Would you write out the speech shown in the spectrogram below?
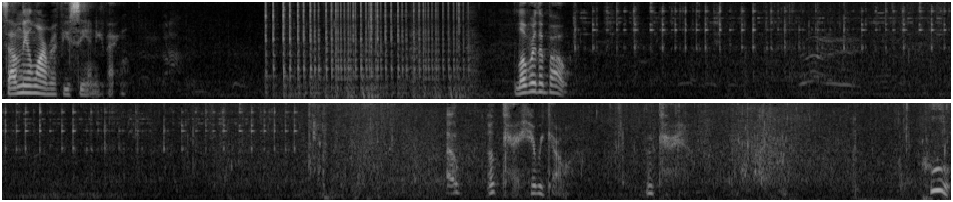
Sound the alarm if you see anything. Lower the boat. Oh, okay, here we go. Okay. Whew.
